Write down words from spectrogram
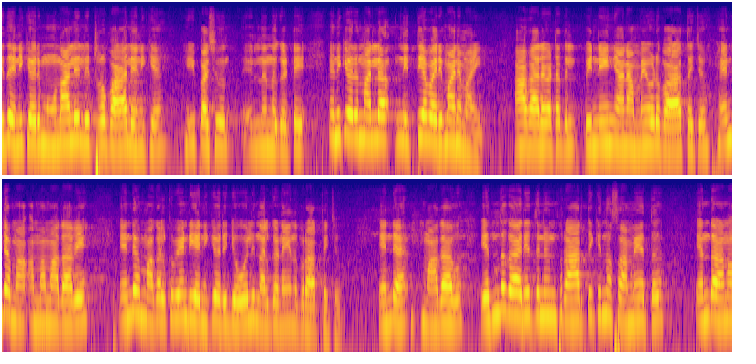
ഇതെനിക്കൊരു മൂന്നാൽ ലിറ്റർ പാൽ എനിക്ക് ഈ പശുവിൽ നിന്ന് കിട്ടി. എനിക്കൊരു നല്ല നിത്യ വരുമാനമായി ആ കാലഘട്ടത്തിൽ പിന്നെയും ഞാൻ അമ്മയോട് പ്രാർത്ഥിച്ചു. എന്റെ അമ്മ മാതാവേ എന്റെ മകൾക്ക് വേണ്ടി എനിക്കൊരു ജോലി നൽകണേ എന്ന് പ്രാർത്ഥിച്ചു. എന്റെ മാതാവ് എന്ത് കാര്യത്തിനും പ്രാർത്ഥിക്കുന്ന സമയത്ത് എന്താണോ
